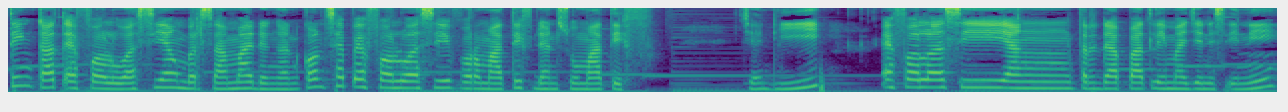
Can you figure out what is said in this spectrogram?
tingkat evaluasi yang bersama dengan konsep evaluasi formatif dan sumatif. Jadi, Evaluasi yang terdapat lima jenis ini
